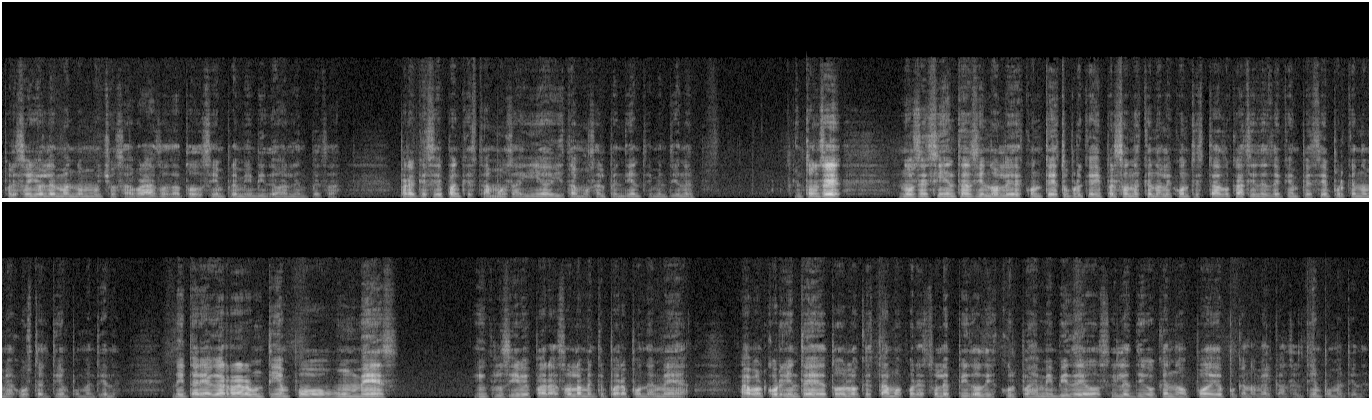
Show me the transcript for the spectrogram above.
Por eso yo les mando muchos abrazos a todos siempre en mi video al empezar, para que sepan que estamos ahí y estamos al pendiente, ¿me entienden? Entonces, no se sientan si no les contesto, porque hay personas que no le he contestado casi desde que empecé porque no me ajusta el tiempo, ¿me entiendes? Necesitaría agarrar un tiempo, un mes, inclusive, para solamente para ponerme a al corriente de todo lo que estamos. Por eso les pido disculpas en mis videos y les digo que no he podido porque no me alcanza el tiempo, ¿me entienden?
